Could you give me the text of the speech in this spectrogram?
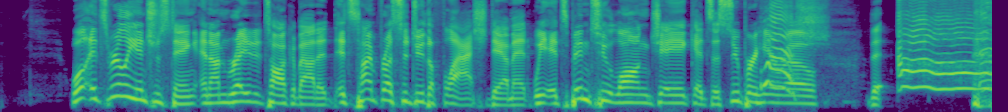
Well, it's really interesting and I'm ready to talk about it. It's time for us to do the Flash, damn it. We it's been too long, Jake. It's a superhero that Ah,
